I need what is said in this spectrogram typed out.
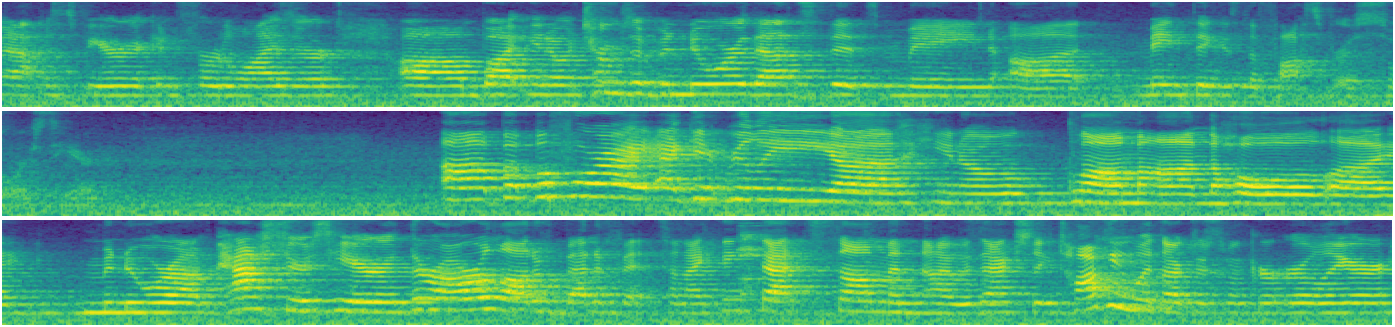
atmospheric and fertilizer, um, but you know, in terms of manure, that's its main, uh, main thing is the phosphorus source here. Uh, but before I, I get really, uh, you know, glum on the whole uh, manure on pastures here, there are a lot of benefits. And I think that some, and I was actually talking with Dr. Swinker earlier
